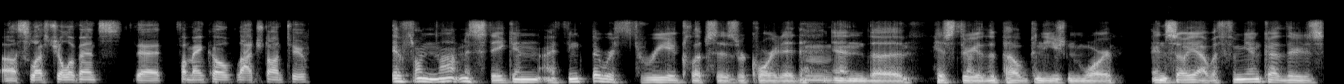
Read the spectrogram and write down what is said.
uh, celestial events that Fomenko latched onto? If I'm not mistaken, I think there were three eclipses recorded mm. in the history of the Peloponnesian War. And so, yeah, with Fomenko, there's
